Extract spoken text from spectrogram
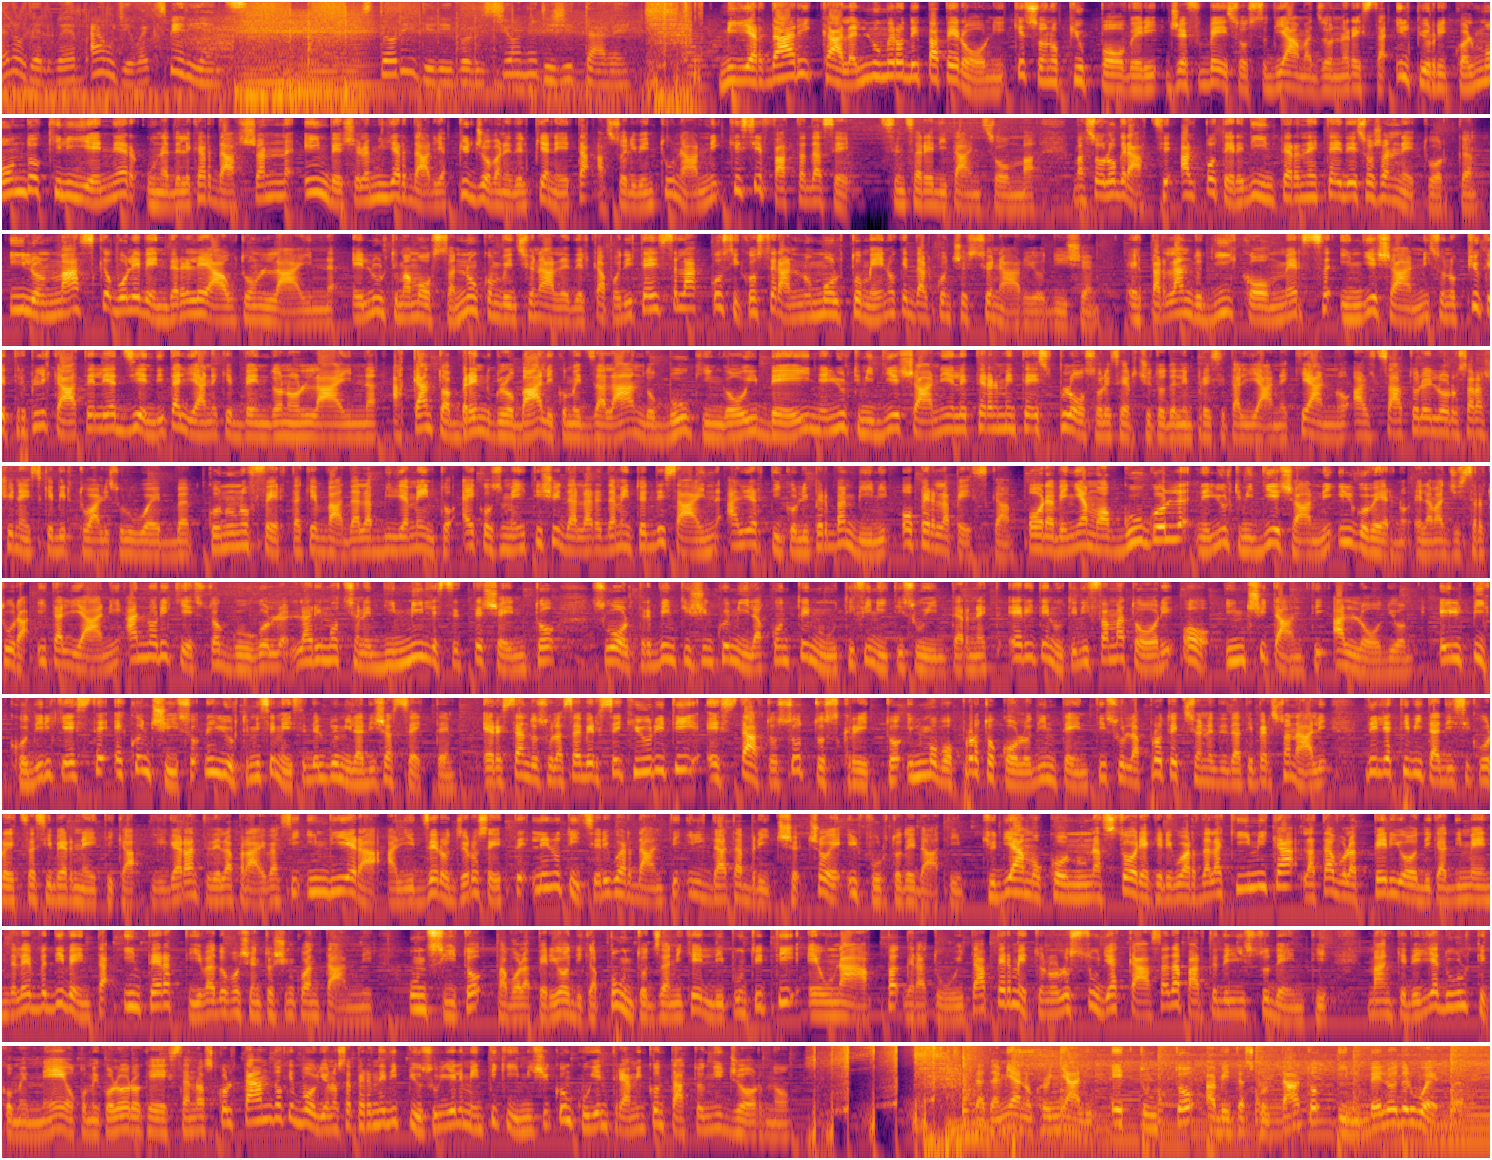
Velo del Web Audio Experience. Storie di rivoluzione digitale. Miliardari cala il numero dei paperoni, che sono più poveri. Jeff Bezos di Amazon resta il più ricco al mondo, Kylie Jenner, una delle Kardashian, e invece la miliardaria più giovane del pianeta, a soli 21 anni, che si è fatta da sé, senza eredità insomma, ma solo grazie al potere di internet e dei social network. Elon Musk vuole vendere le auto online e l'ultima mossa non convenzionale del capo di Tesla, così costeranno molto meno che dal concessionario, dice. E parlando di e-commerce, in 10 anni sono più che triplicate le aziende italiane che vendono online. Accanto a brand globali come Zalando, Booking o eBay, negli ultimi 10 anni è letteralmente esploso l'esercito delle imprese italiane che hanno alzato le loro saracinesche virtuali sul web, con un'offerta che va dall'abbigliamento dall'abbigliamento ai cosmetici, dall'arredamento e design agli articoli per bambini o per la pesca. Ora veniamo a Google, negli ultimi dieci anni il governo e la magistratura italiani hanno richiesto a Google la rimozione di 1700 su oltre 25.000 contenuti finiti su internet e ritenuti diffamatori o incitanti all'odio. E il picco di richieste è coinciso negli ultimi sei mesi del 2017. E restando sulla cyber security è stato sottoscritto il nuovo protocollo di intenti sulla protezione dei dati personali delle attività attività di sicurezza cibernetica. Il garante della privacy invierà agli 007 le notizie riguardanti il data breach, cioè il furto dei dati. Chiudiamo con una storia che riguarda la chimica. La tavola periodica di Mendeleev diventa interattiva dopo 150 anni. Un sito, tavolaperiodica.zanichelli.it e un'app gratuita permettono lo studio a casa da parte degli studenti, ma anche degli adulti come me o come coloro che stanno ascoltando che vogliono saperne di più sugli elementi chimici con cui entriamo in contatto ogni giorno. Da Damiano Crognali è tutto, avete ascoltato Il Velo del Web.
